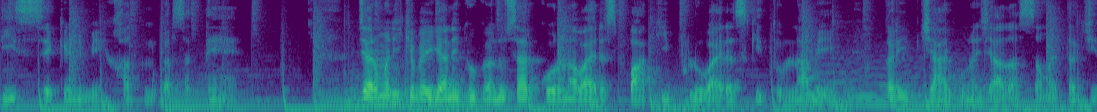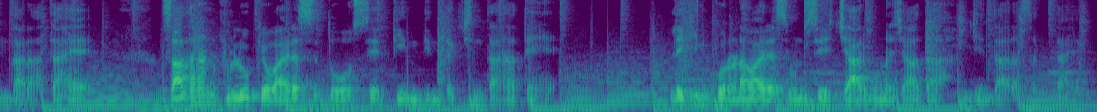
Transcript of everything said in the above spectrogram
30 सेकंड में खत्म कर सकते हैं। जर्मनी के वैज्ञानिकों के अनुसार कोरोना वायरस बाकी फ्लू वायरस की तुलना में करीब चार गुना ज़्यादा समय तक ज़िंदा रहता है। साधारण फ्लू के वायरस दो से तीन दिन तक ज़िंदा रहते हैं, लेकिन कोरोना वायरस उनसे चार गुना ज़्यादा ज़िंदा रह सकता है।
